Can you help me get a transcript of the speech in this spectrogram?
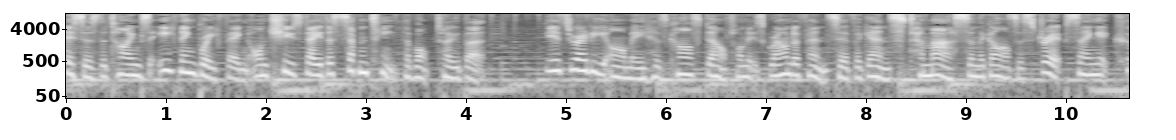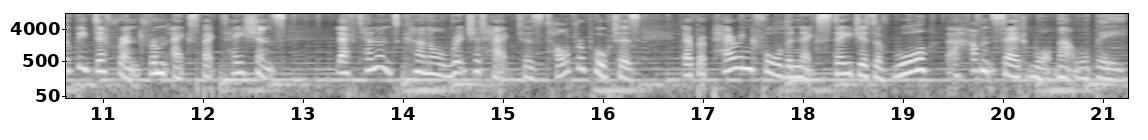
This is the Times evening briefing on Tuesday, the 17th of October. The Israeli army has cast doubt on its ground offensive against Hamas in the Gaza Strip, saying it could be different from expectations. Lieutenant Colonel Richard Hecht has told reporters they're preparing for the next stages of war, but haven't said what that will be.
